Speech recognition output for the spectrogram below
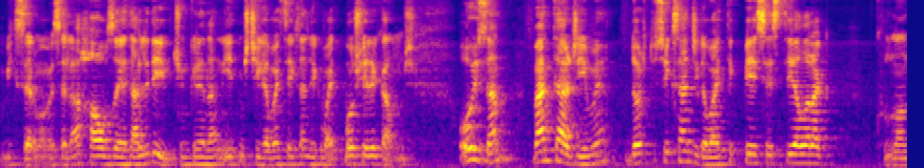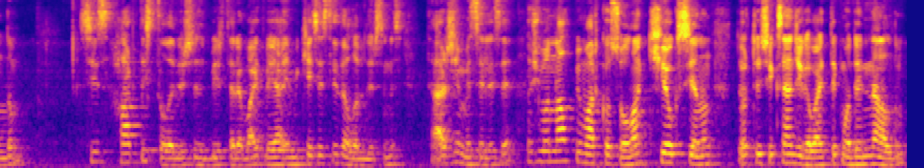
bilgisayarıma mesela. Hafıza yeterli değil çünkü neden? 70 GB 80 GB boş yere kalmış. O yüzden ben tercihimi 480 GB'lık bir SSD alarak kullandım. Siz hard disk alabilirsiniz 1 TB veya M.2 SSD de alabilirsiniz. Tercih meselesi. Toshiba'nın alt bir markası olan Kioxia'nın 480 GB'lık modelini aldım.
